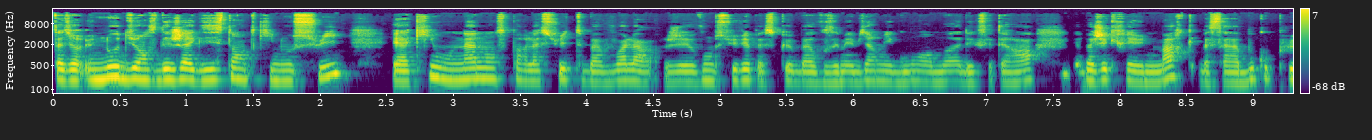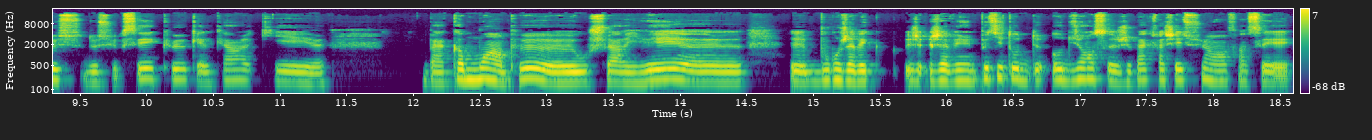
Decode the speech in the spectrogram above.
c'est-à-dire une audience déjà existante qui nous suit et à qui on annonce par la suite, bah voilà, vous me suivez parce que bah, vous aimez bien mes goûts en mode, etc. Et bah, j'ai créé une marque, bah, ça a beaucoup plus de succès que quelqu'un qui est bah, comme moi un peu, euh, où je suis arrivée. Euh, euh, bon, j'avais, j'avais une petite audience, je vais pas cracher dessus, hein, enfin, c'est,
